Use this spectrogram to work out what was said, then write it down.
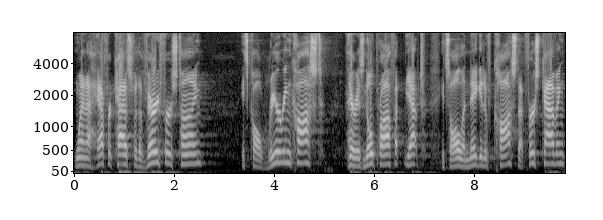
when a heifer calves for the very first time, it's called rearing cost. There is no profit yet. It's all a negative cost at first calving.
